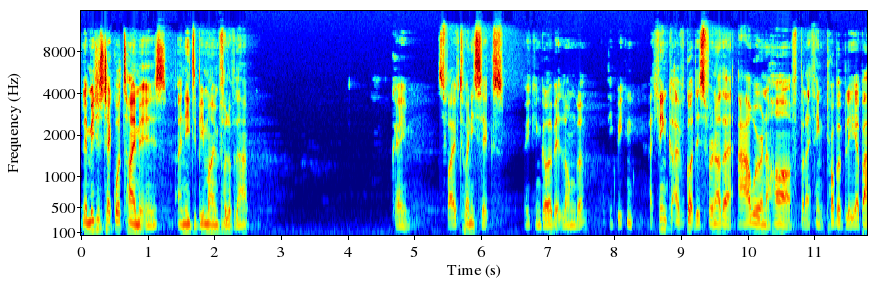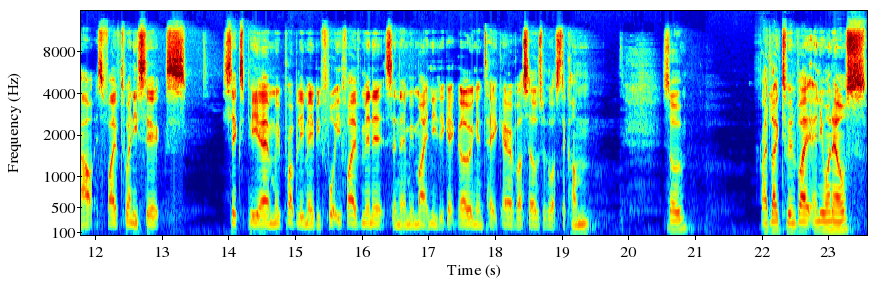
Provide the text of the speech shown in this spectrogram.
Let me just check what time it is. I need to be mindful of that. Okay, it's 5:26. We can go a bit longer. I think we can I think I've got this for another hour and a half, but I think probably about it's 5:26 6 p.m. We probably maybe 45 minutes and then we might need to get going and take care of ourselves with what's to come. So, I'd like to invite anyone else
